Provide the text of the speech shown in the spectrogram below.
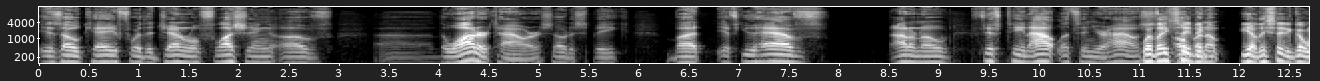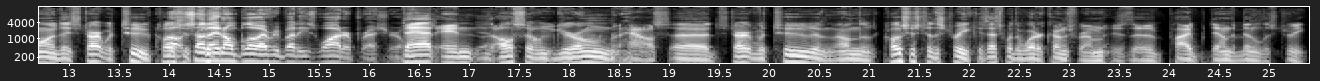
is okay for the general flushing of uh, the water tower, so to speak. But if you have, I don't know, 15 outlets in your house. Well, they say to, yeah, they say to go on. They start with two closest. Oh, so to, they don't blow everybody's water pressure. That and yeah. also your own house. Uh, start with two on the closest to the street because that's where the water comes from. Is the pipe down the middle of the street,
